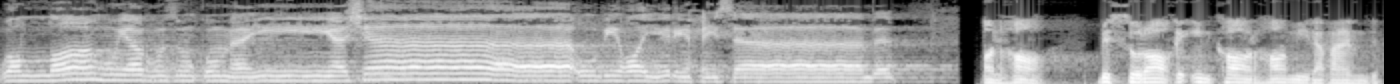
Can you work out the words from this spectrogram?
والله يرزق من يشاء بغیر حساب. آنها به سراغ این کارها می‌روند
